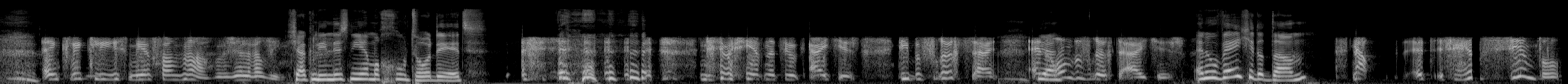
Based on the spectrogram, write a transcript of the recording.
En kwikli is meer van, nou, we zullen wel zien. Jacqueline, dit is niet helemaal goed hoor, dit. nee, maar je hebt natuurlijk eitjes die bevrucht zijn. En Ja. onbevruchte eitjes. En hoe weet je dat dan? Nou, het is heel simpel.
